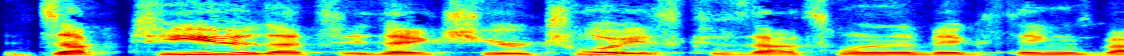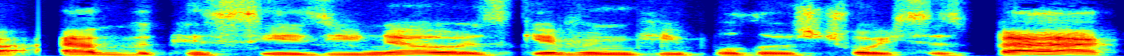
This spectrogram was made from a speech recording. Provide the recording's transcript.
it's up to you. That's that's your choice because that's one of the big things about advocacy, as you know, is giving people those choices back.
